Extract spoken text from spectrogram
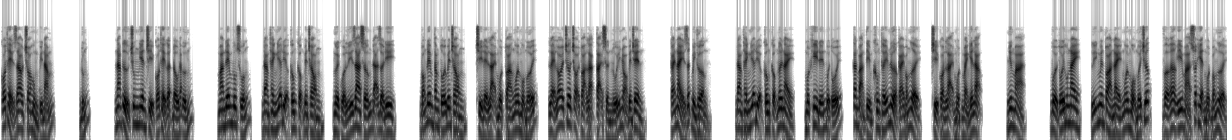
có thể giao cho hùng quỷ nắm. Đúng. Nam tử trung niên chỉ có thể gật đầu đáp ứng. Màn đêm buông xuống, đàm thành nghĩa địa công cộng bên trong, người của lý gia sớm đã rời đi. Bóng đêm tăm tối bên trong, chỉ để lại một tòa ngôi mộ mới, lẻ loi trơ trọi tọa lạc tại sườn núi nhỏ bên trên. Cái này rất bình thường. Đàm thành nghĩa địa công cộng nơi này, một khi đến buổi tối, căn bản tìm không thấy nửa cái bóng người, chỉ còn lại một mảnh yên lặng. Nhưng mà buổi tối hôm nay, lý nguyên tòa này ngôi mộ mới trước, vờ ơ y mà xuất hiện một bóng người.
